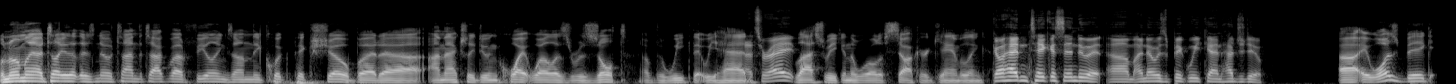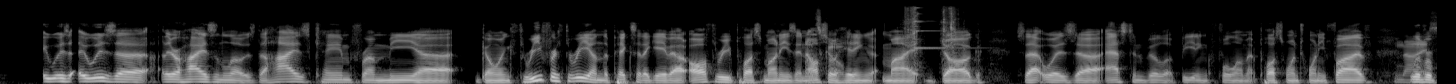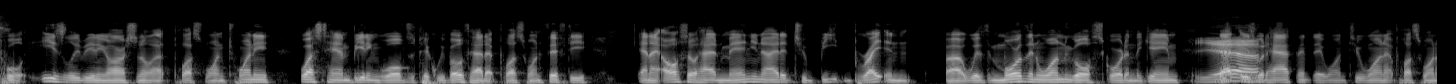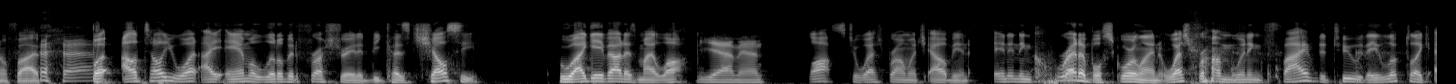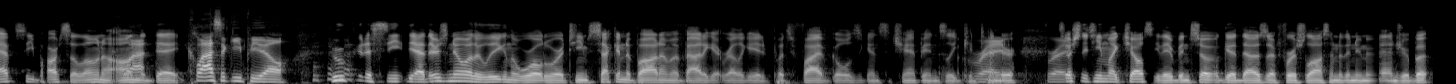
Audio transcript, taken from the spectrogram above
Well, normally I'd tell you that there's no time to talk about feelings on the Quick Pick show, but uh, I'm actually doing quite well as a result of the week that we had That's right. last week in the world of soccer gambling. Go ahead and take us into it. Um, I know it was a big weekend. How'd you do? Uh, it was big. It was it was uh there were highs and lows. The highs came from me uh going three for three on the picks that I gave out, all three plus monies, and also go. hitting my dog. So that was uh, Aston Villa beating Fulham at plus 125. Nice. Liverpool easily beating Arsenal at plus 120. West Ham beating Wolves, a pick we both had at plus 150. And I also had Man United to beat Brighton uh, with more than one goal scored in the game. That Yeah. is what happened. They won 2 1 at plus 105. but I'll tell you what, I am a little bit frustrated because Chelsea, who I gave out as my lock, Yeah, man. lost to West Bromwich Albion in an incredible scoreline. West Brom winning 5 to 2. They looked like FC Barcelona on the day. Classic EPL. Who could have seen? Yeah, there's no other league in the world where a team second to bottom, about to get relegated, puts five goals against the Champions League contender. right. Especially a team like Chelsea. They've been so good. That was their first loss under the new manager. But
